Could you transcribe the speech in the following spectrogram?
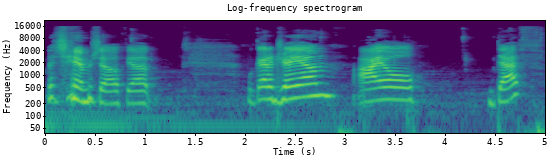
The jam shelf, yep. We got a jam, aisle, death.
